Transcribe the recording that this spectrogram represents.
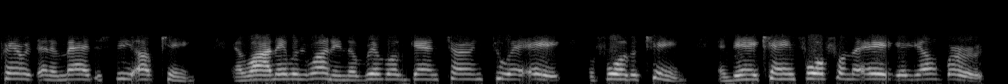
appearance and the majesty of kings. And while they was running, the river again turned to an egg before the king. And then came forth from the egg a young bird,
